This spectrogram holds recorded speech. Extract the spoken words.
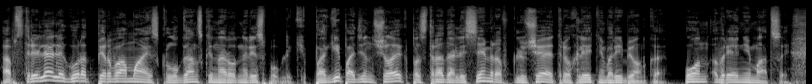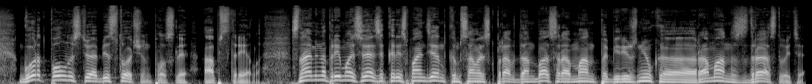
обстреляли город Первомайск Луганской Народной Республики. Погиб один человек, пострадали семеро, включая трехлетнего ребенка. Он в реанимации. Город полностью обесточен после обстрела. С нами на прямой связи корреспондент «Комсомольск прав Донбасс» Роман Побережнюк. Э, Роман, здравствуйте.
